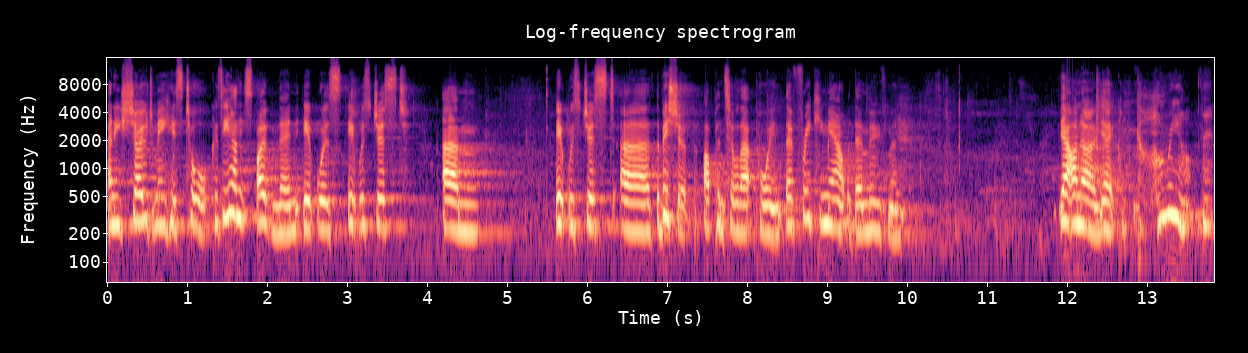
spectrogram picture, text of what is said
and he showed me his talk because he hadn't spoken then. It was, it was just um, it was just uh, the bishop up until that point. They're freaking me out with their movement. Yeah, I know. Yeah, hurry up then.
